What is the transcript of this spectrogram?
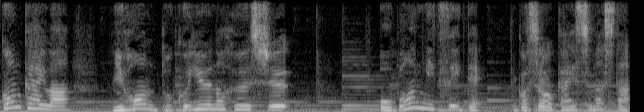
今回は日本特有の風習お盆についてご紹介しました。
